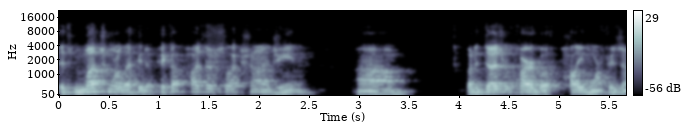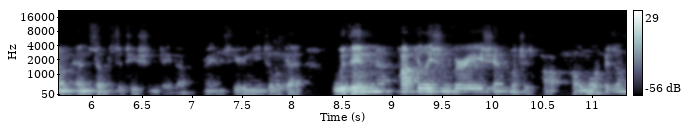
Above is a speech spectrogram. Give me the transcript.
it's much more likely to pick up positive selection on a gene. But it does require both polymorphism and substitution data, right? So you're gonna need to look at within population variation, which is polymorphism,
